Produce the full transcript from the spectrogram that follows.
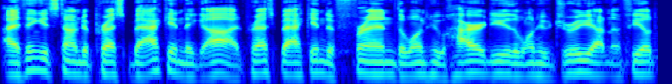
I think it's time to press back into God, press back into friend, the one who hired you, the one who drew you out in the field,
